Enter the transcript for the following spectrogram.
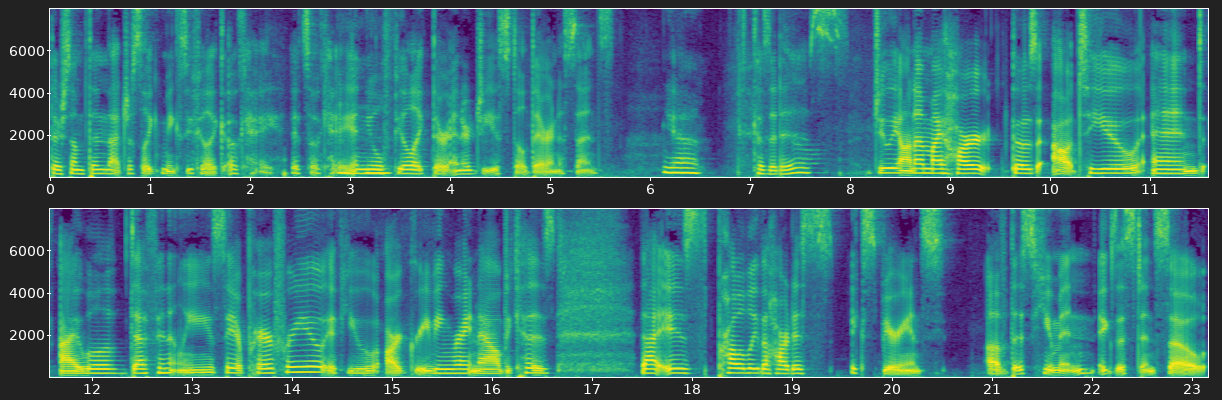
there's something that just like makes you feel like okay it's okay and you'll mm-hmm. feel like their energy is still there in a sense yeah. because it is. Juliana, my heart goes out to you, and I will definitely say a prayer for you if you are grieving right now because that is probably the hardest experience of this human existence. So,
